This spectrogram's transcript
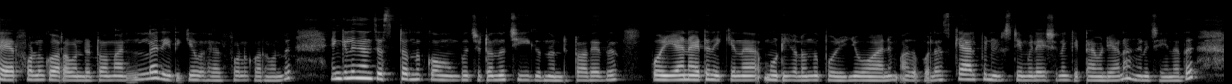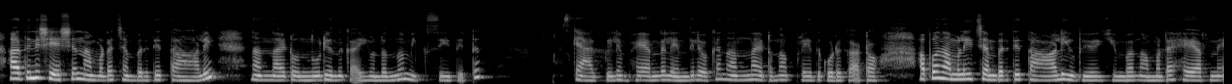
ഹെയർ ഫോൾ കുറവുണ്ട് കേട്ടോ. നല്ല രീതിക്ക് ഹെയർ ഫോൾ കുറവുണ്ട്. എങ്കിലും ഞാൻ ജസ്റ്റ് ഒന്ന് കോമ്പ് വെച്ചിട്ടൊന്ന് ചീകുന്നുണ്ട് കേട്ടോ. അതായത് പൊഴിയാനായിട്ട് നിൽക്കുന്ന മുടികളൊന്ന് പൊഴിഞ്ഞു പോകാനും അതുപോലെ സ്കാൽപ്പിന് ഒരു സ്റ്റിമുലേഷനും കിട്ടാൻ വേണ്ടിയാണ് അങ്ങനെ ചെയ്യുന്നത്. അതിനുശേഷം നമ്മുടെ ചെമ്പരത്തി താളി നന്നായിട്ട് ഒന്നുകൂടി ഒന്ന് കൈ കൊണ്ടൊന്ന് മിക്സ് ചെയ്തിട്ട് സ്കാൽപ്പിലും ഹെയറിന്റെ ലെന്തിലും ഒക്കെ നന്നായിട്ടൊന്ന് അപ്ലൈ ചെയ്ത് കൊടുക്കുക കേട്ടോ. അപ്പോൾ നമ്മൾ ഈ ചെമ്പരത്തി താളി ഉപയോഗിക്കുമ്പോൾ നമ്മുടെ ഹെയറിന്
